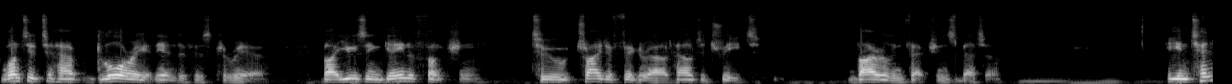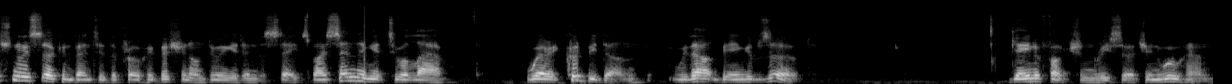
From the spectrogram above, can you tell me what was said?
wanted to have glory at the end of his career by using gain of function to try to figure out how to treat viral infections better. He intentionally circumvented the prohibition on doing it in the States by sending it to a lab where it could be done without being observed. Gain of function research in Wuhan.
